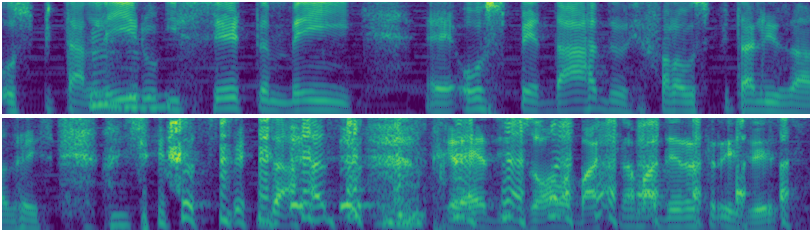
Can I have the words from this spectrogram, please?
hospitaleiro uhum. e ser também é, hospedado, ia falar hospitalizado, é isso, ser hospedado. Credo, isola, bate na madeira três vezes.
